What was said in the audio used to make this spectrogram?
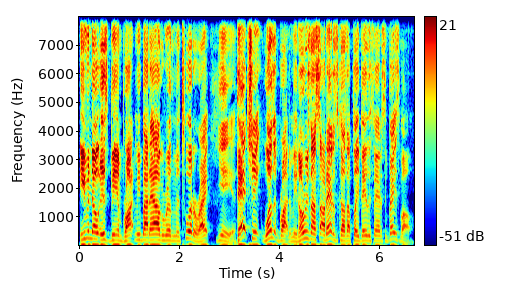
even though it's being brought to me by the algorithm and Twitter, right? Yeah, yeah. That chick wasn't brought to me. The only reason I saw that is because I play daily fantasy baseball.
